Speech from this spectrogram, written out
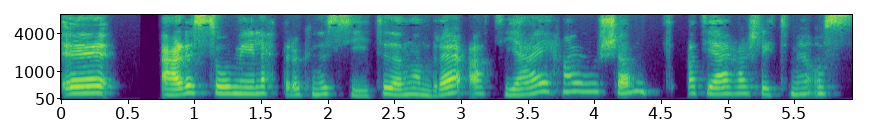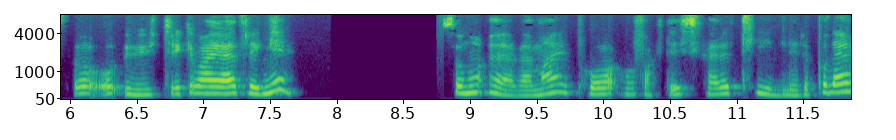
er det så mye lettere å kunne si til den andre at jeg har jo skjønt at jeg har slitt med å, å, uttrykke hva jeg trenger. Så nå øver jeg meg på å faktisk være tydeligere på det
